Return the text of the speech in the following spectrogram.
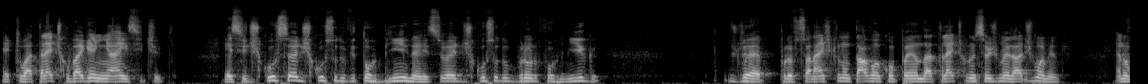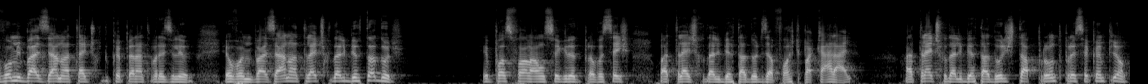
É que o Atlético vai ganhar esse título. Esse discurso é o discurso do Vitor Birner, isso é o discurso do Bruno Formiga é, profissionais que não estavam acompanhando o Atlético nos seus melhores momentos. Eu não vou me basear no Atlético do Campeonato Brasileiro. Eu vou me basear no Atlético da Libertadores. Eu posso falar um segredo para vocês: o Atlético da Libertadores é forte pra caralho. O Atlético da Libertadores está pronto para ser campeão.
